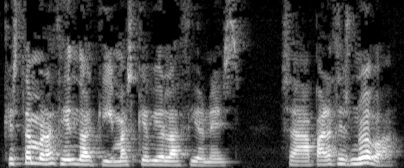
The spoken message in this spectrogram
¿Qué estamos haciendo aquí más que violaciones? O sea, pareces nueva.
